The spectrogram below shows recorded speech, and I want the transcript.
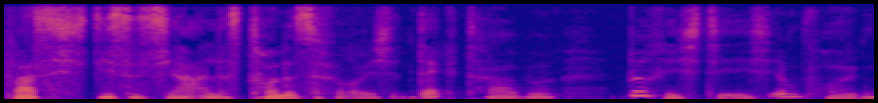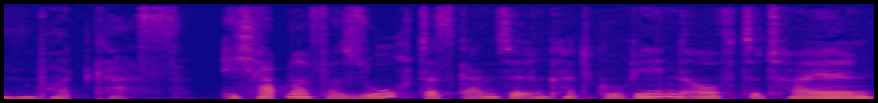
Was ich dieses Jahr alles Tolles für euch entdeckt habe, berichte ich im folgenden Podcast. Ich habe mal versucht, das Ganze in Kategorien aufzuteilen,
